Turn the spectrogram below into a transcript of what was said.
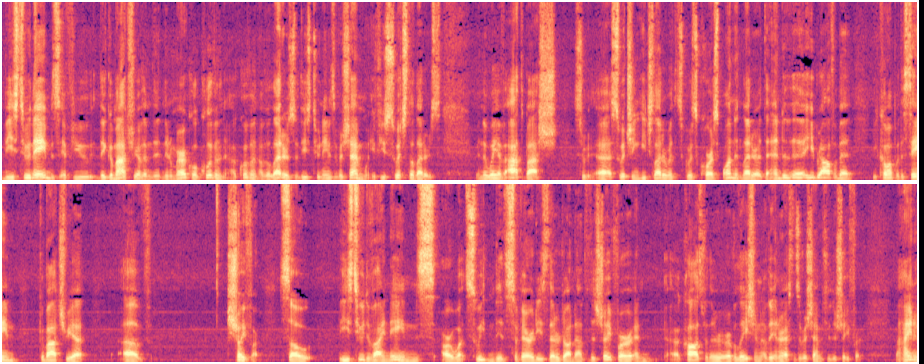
these two names, if you the gematria of them, the, the, numerical equivalent equivalent of the letters of these two names of Hashem, if you switch the letters in the way of Atbash, uh, switching each letter with its correspondent letter at the end of the Hebrew alphabet, you come up with the same gematria of shofar. So these two divine names are what sweeten the severities that are drawn down to the shofar and uh, cause for the revelation of the inner essence of Hashem through the shofar. Meaning,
